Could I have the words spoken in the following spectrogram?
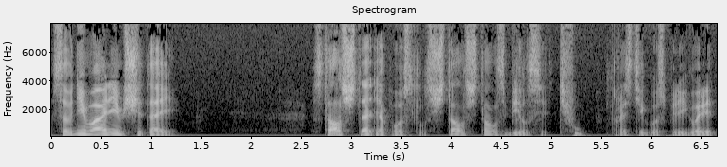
Со вниманием считай. Стал считать апостол, считал, считал, сбился. Тьфу, прости господи, говорит,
